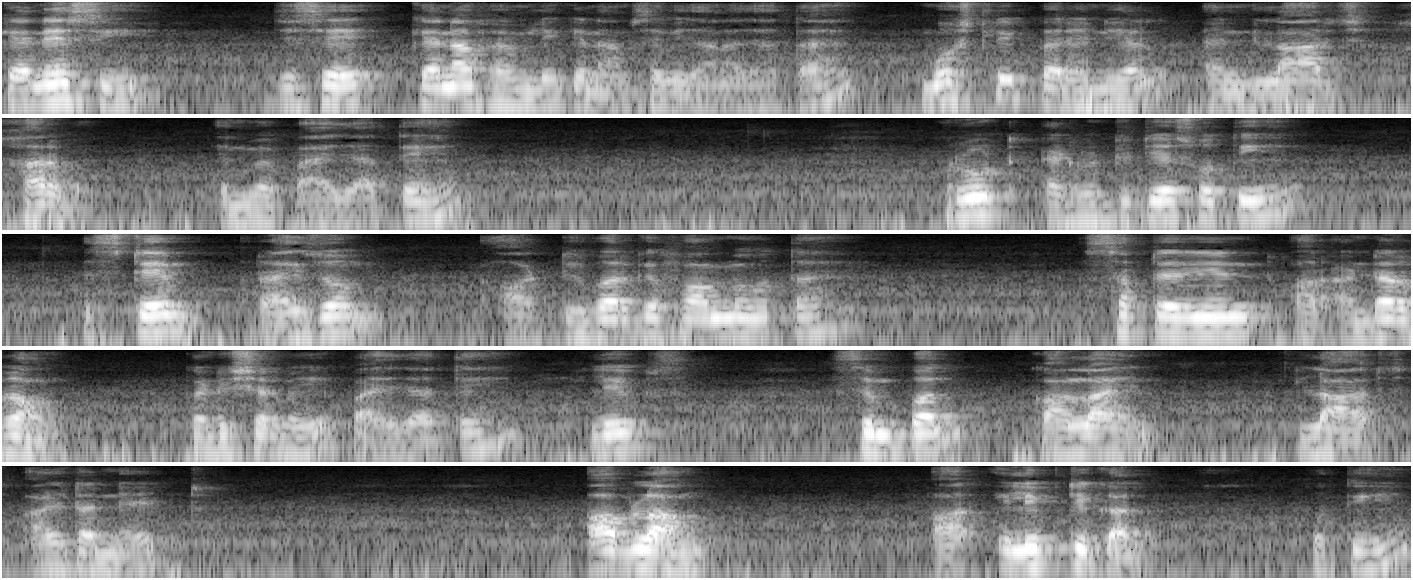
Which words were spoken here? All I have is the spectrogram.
Cannaceae जिसे कैना फैमिली के नाम से भी जाना जाता है mostly perennial and large herb इनमें पाए जाते हैं रूट एडवेंटिटियस होती है स्टेम राइजोम और ट्यूबर के फॉर्म में होता है सबटेरियन और अंडरग्राउंड कंडीशन में ये पाए जाते हैं leaves simple cauline large alternate oblong और इलिप्टिकल होती है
